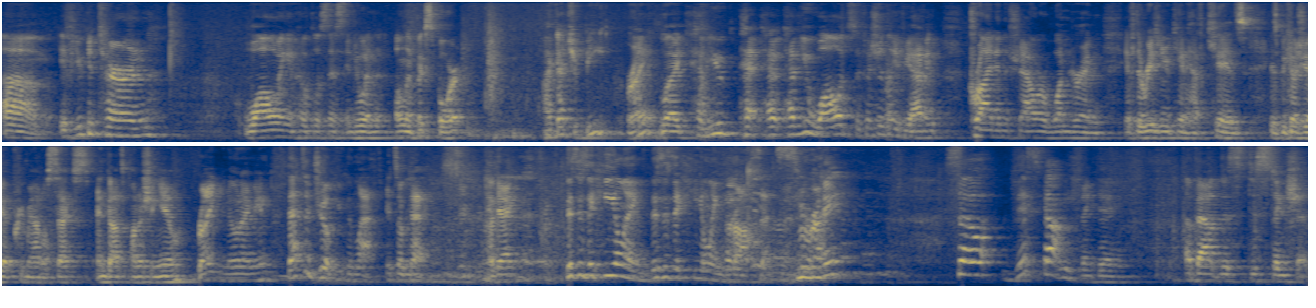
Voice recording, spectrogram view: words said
Um, if you could turn wallowing in hopelessness into an Olympic sport, I got you beat, right? Like, have you ha, have you wallowed sufficiently if you haven't cried in the shower wondering if the reason you can't have kids is because you had premarital sex and God's punishing you, right? You know what I mean? That's a joke. You can laugh. It's okay. Okay. This is a healing. This is a healing process, right? So this got me thinking about this distinction,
